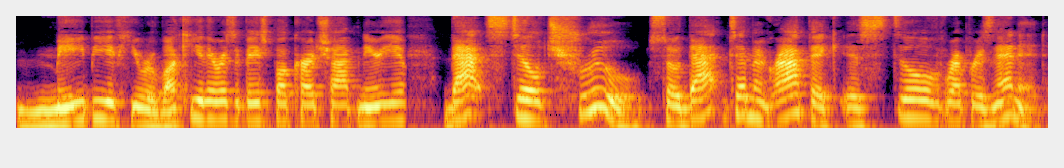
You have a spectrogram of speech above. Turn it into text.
Maybe if you were lucky, there was a baseball card shop near you. That's still true. So that demographic is still represented.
